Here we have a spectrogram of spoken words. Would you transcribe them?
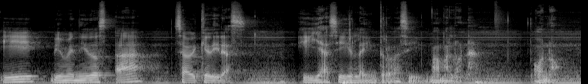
y bienvenidos a ¿Sabe qué dirás? Y ya sigue la intro así, mamalona. ¿O no?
